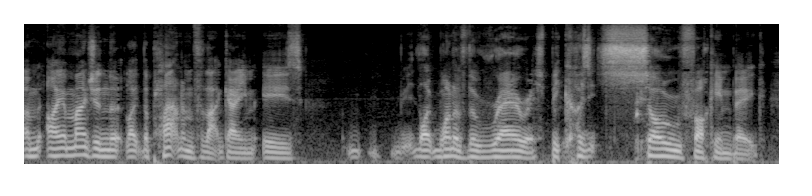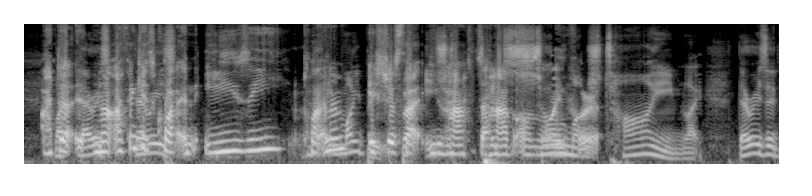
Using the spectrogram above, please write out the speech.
um, I imagine that like the platinum for that game is like one of the rarest because it's so fucking big. I like, don't, there is- no, I think it's is- quite an easy platinum. might be, it's just but that you just- have to have online so for much it. time. Like there is a,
